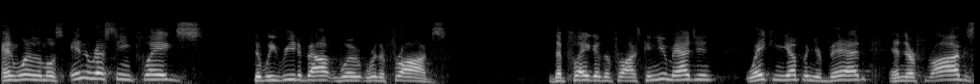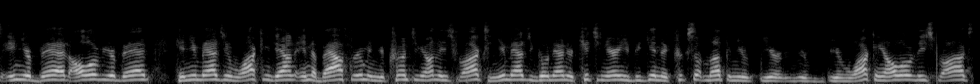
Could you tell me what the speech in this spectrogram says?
and one of the most interesting plagues that we read about were, were the frogs. The plague of the frogs. Can you imagine waking up in your bed and there are frogs in your bed, all over your bed. Can you imagine walking down in the bathroom and you're crunching on these frogs? Can you imagine going down your kitchen area and you begin to cook something up and you're, you're, you're, you're walking all over these frogs?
